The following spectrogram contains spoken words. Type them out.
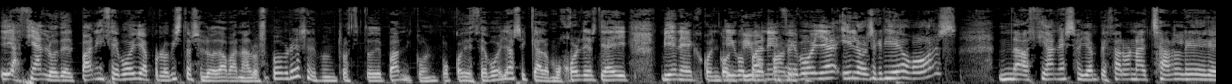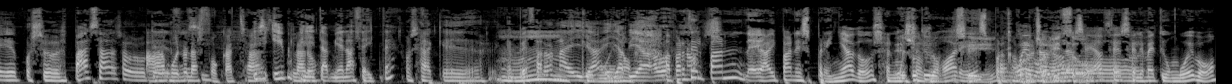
y hacían lo del pan y cebolla, por lo visto se lo daban a los pobres, un trocito de pan y con un poco de cebolla, así que a lo mejor desde ahí viene contigo, Contigo pan, y pan y- cebolla. Y los griegos hacían eso, ya empezaron a echarle eh, pues pasas o Ah, que- bueno, las focachas, Y, y- claro. y también aceite, o sea que empezaron Mm, a qué ella y bueno. Aparte hornos. pan, eh, hay panes preñados en Eso muchos lugares. sí, Por ejemplo, en se hace, se le mete un huevo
